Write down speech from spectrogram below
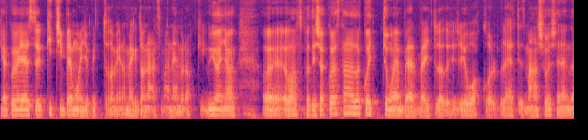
Akkor, hogy ezt kicsibe mondjuk, mit tudom én, a McDonald's már nem rak ki műanyag vackot, és akkor aztán az akkor egy csomó emberbe így tudod, hogy jó, akkor lehet ez máshol se lenne,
